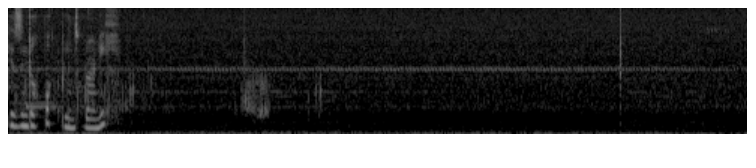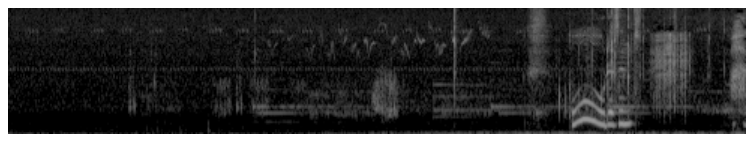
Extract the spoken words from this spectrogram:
Hier sind doch Bockblins, oder nicht? Oh, da sind. Ah,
